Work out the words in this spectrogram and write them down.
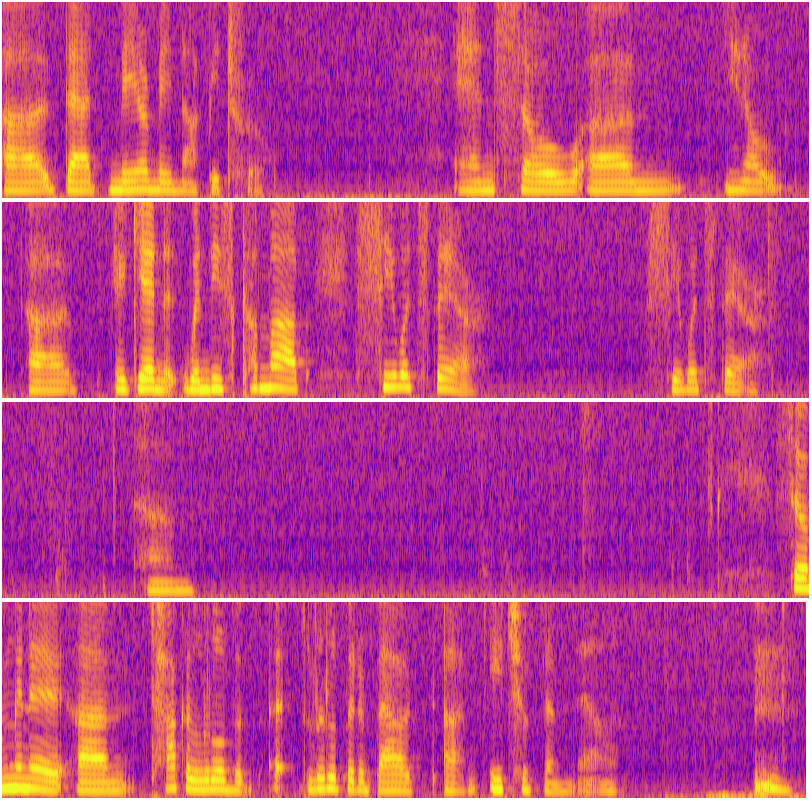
uh, that may or may not be true. And so, um, you know, uh, again, when these come up, see what's there. See what's there. Um, so I'm going to um, talk a little bit, a little bit about um, each of them now.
